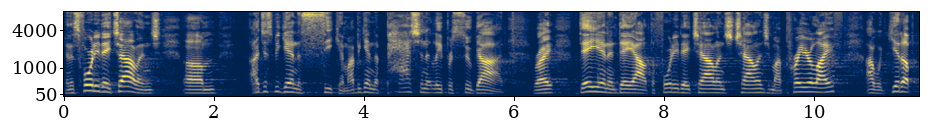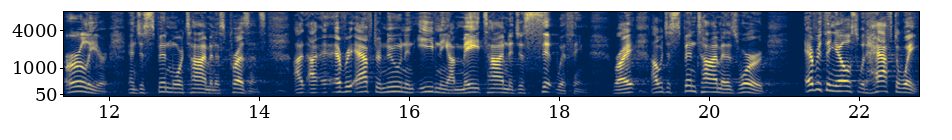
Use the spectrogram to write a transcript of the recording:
And this 40 day challenge, um, I just began to seek Him. I began to passionately pursue God, right? Day in and day out, the 40 day challenge challenged my prayer life. I would get up earlier and just spend more time in His presence. I, I, every afternoon and evening, I made time to just sit with Him, right? I would just spend time in His Word. Everything else would have to wait.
